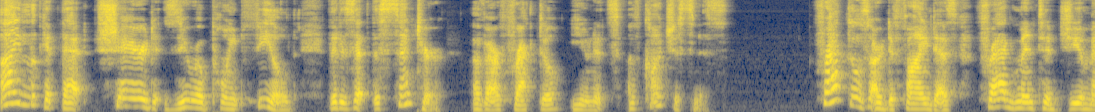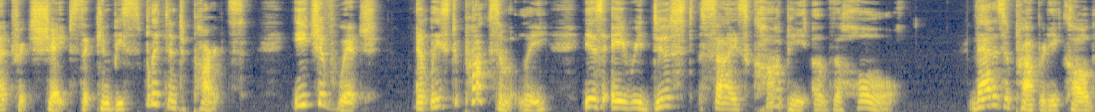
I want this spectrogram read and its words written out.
I look at that shared zero point field that is at the center of our fractal units of consciousness. Fractals are defined as fragmented geometric shapes that can be split into parts, each of which, at least approximately, is a reduced size copy of the whole. That is a property called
